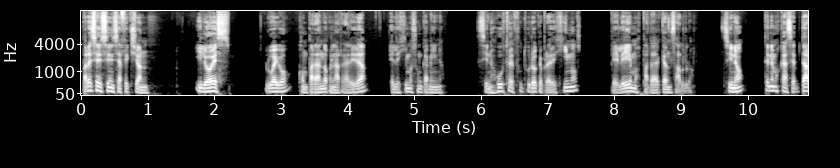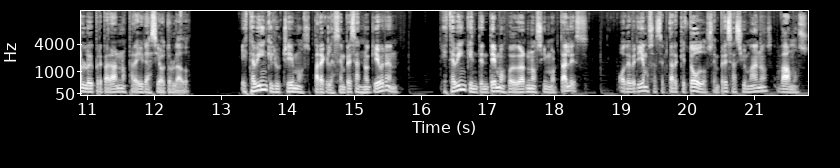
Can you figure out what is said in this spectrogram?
Parece ciencia ficción, y lo es. Luego, comparando con la realidad, elegimos un camino. Si nos gusta el futuro que predijimos, peleemos para alcanzarlo. Si no, tenemos que aceptarlo y prepararnos para ir hacia otro lado. ¿Está bien que luchemos para que las empresas no quiebren? ¿Está bien que intentemos volvernos inmortales? ¿O deberíamos aceptar que todos, empresas y humanos, vamos,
